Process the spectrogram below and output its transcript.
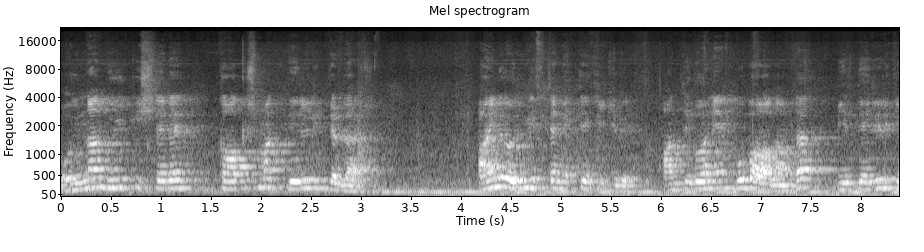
Boyundan büyük işlere kalkışmak deliliktirler. Aynı ölümü istemekteki gibi Antigone bu bağlamda bir delilik.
